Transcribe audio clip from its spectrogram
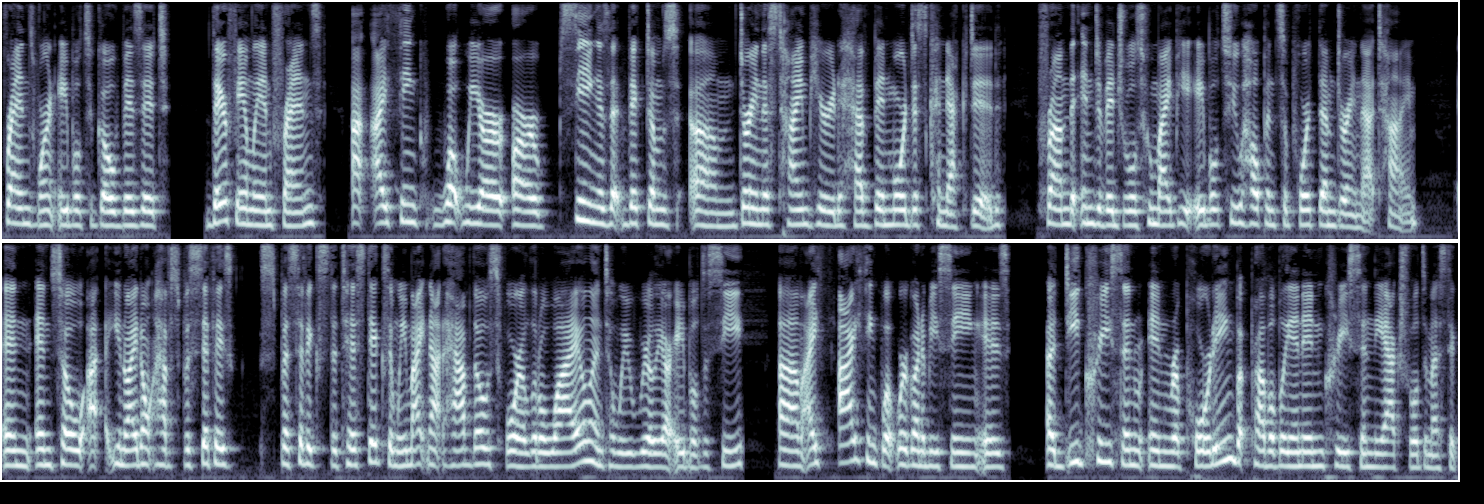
friends weren't able to go visit their family and friends. I, think what we are are seeing is that victims um, during this time period have been more disconnected from the individuals who might be able to help and support them during that time. And and so you know I don't have specific specific statistics, and we might not have those for a little while until we really are able to see. Um, I I think what we're going to be seeing is a decrease in in reporting, but probably an increase in the actual domestic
